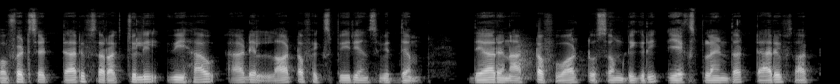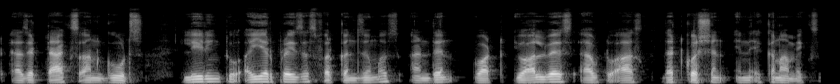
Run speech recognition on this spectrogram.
Buffett said tariffs are actually we have had a lot of experience with them they are an act of war to some degree explain the tariffs act as a tax on goods leading to higher prices for consumers and then what? You always have to ask that question in economics.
